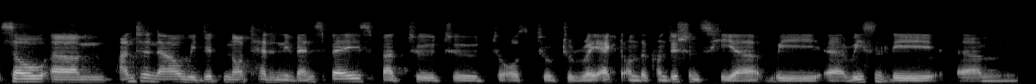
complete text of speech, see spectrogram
So um, until now we did not had an event space, but to to to also to, to react on the conditions here, we uh, recently um,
